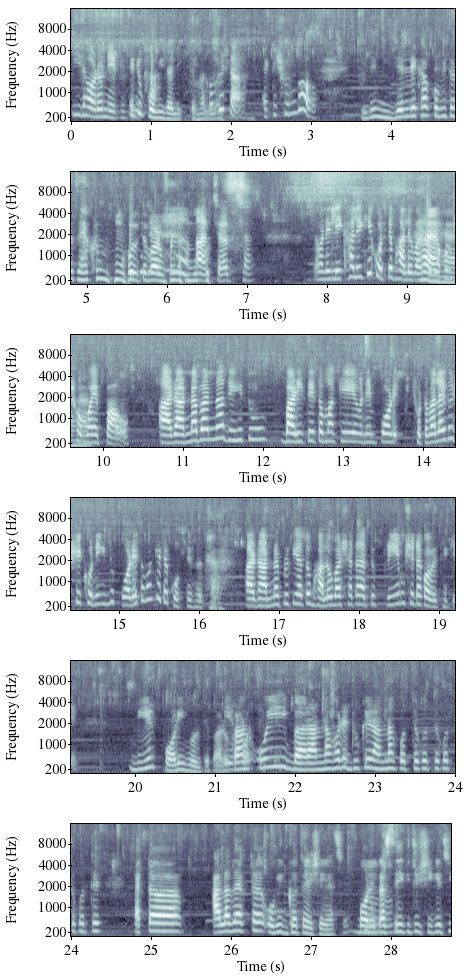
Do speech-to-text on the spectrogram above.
কি ধরনের একটু কবিতা লিখতে ভালো কবিতা? একটা শুনব? যদি নিজের লেখা কবিতা তো এখন বলতে পারব না আচ্ছা আচ্ছা। মানে লেখালেখি করতে ভালোবাসো হ্যাঁ, যখন হ্যাঁ, সময় পাও। আর রান্না বান্না যেহেতু বাড়িতে তোমাকে মানে পরে ছোটবেলায় তো শেখোনি কিন্তু পরে তোমাকে এটা করতে হয়েছে। হ্যাঁ। আর রান্নার প্রতি এত ভালোবাসাটা এত প্রেম সেটা কবে থেকে? বিয়ের পরই বলতে পারো। কারণ ওই রান্নাঘরে ঢুকে রান্না করতে করতে করতে করতে একটা আলাদা একটা অভিজ্ঞতা এসে গেছে। বরের কাছ থেকে কিছু শিখেছি।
